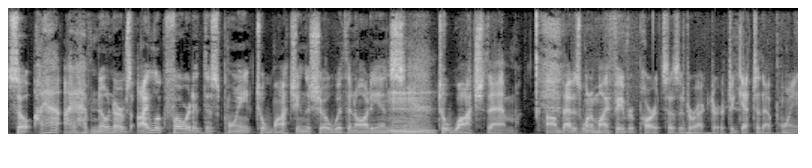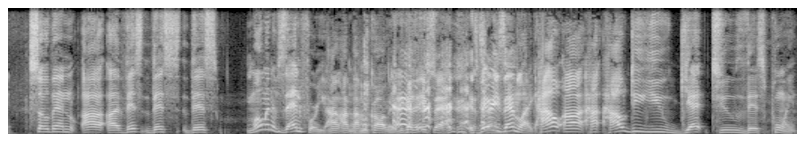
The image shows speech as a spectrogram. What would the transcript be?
So I, ha- I have no nerves. I look forward at this point to watching the show with an audience, to watch them. Um, that is one of my favorite parts as a director to get to that point. So then, uh, uh, this this this moment of zen for you, I, I'm, I'm gonna call it because it's zen. It's very zen like. How uh how, how do you get to this point?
